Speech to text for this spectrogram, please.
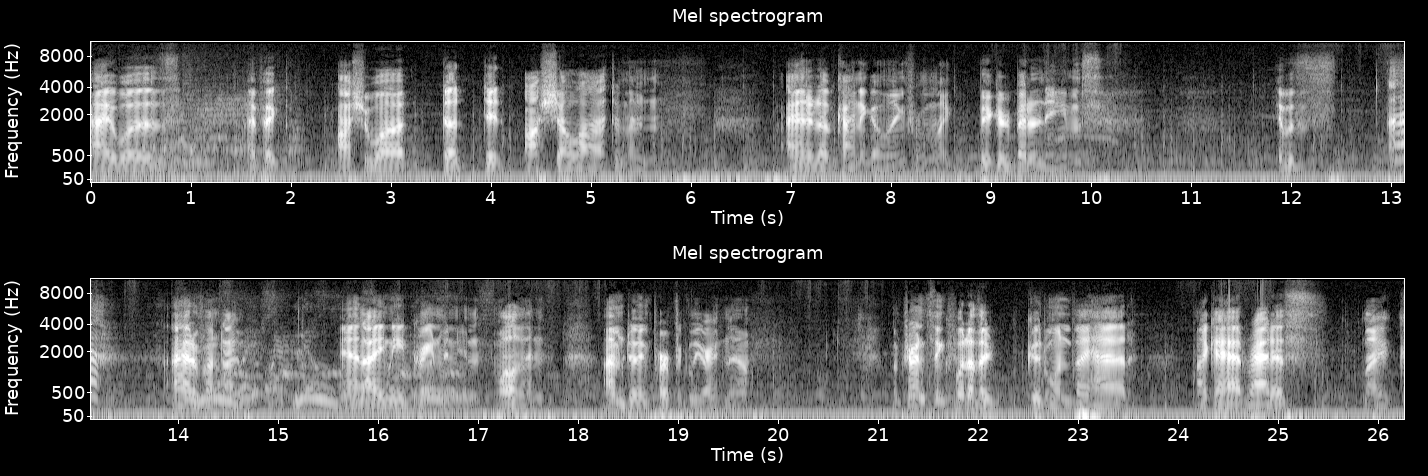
I was I picked Oshawott, did Oshawott, and then I ended up kind of going from like bigger, better names. It was, eh, I had a fun time, and I need Green Minion. Well then, I'm doing perfectly right now. I'm trying to think what other good ones I had. Like, I had Raditz. Like,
